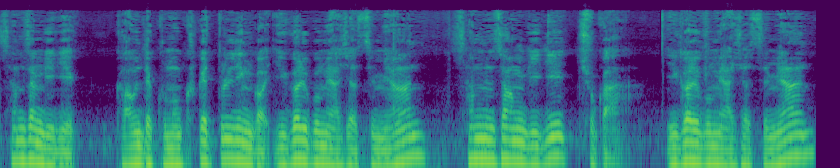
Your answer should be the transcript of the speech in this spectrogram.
삼성 기기 가운데 구멍 크게 뚫린 거 이걸 구매하셨으면 삼성 기기 추가 이걸 구매하셨으면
